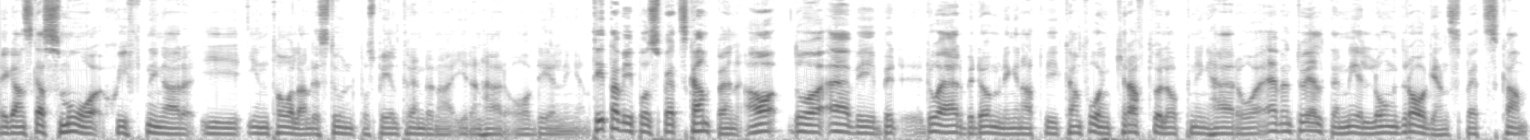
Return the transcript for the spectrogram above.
Det är ganska små skiftningar i intalande stund på speltrenderna i den här avdelningen. Tittar vi på spetskampen, ja då är, vi, då är bedömningen att vi kan få en kraftfull öppning här och eventuellt en mer långdragen spetskamp.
